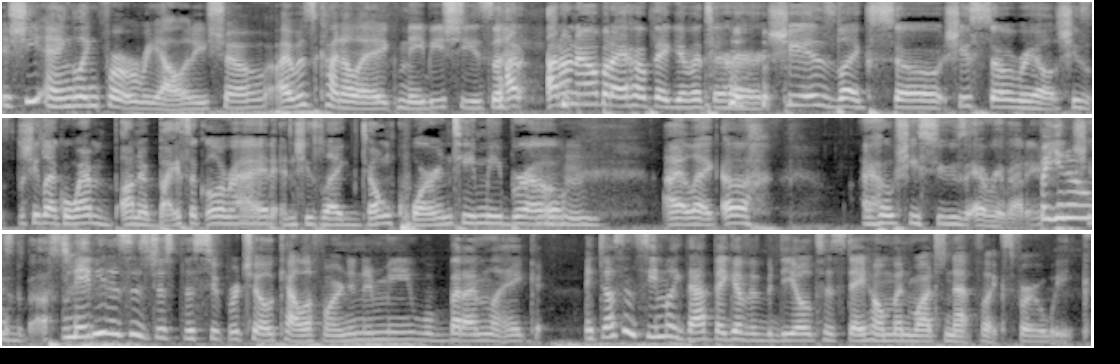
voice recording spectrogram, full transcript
is she angling for a reality show? I was kind of like, maybe she's. I, I don't know, but I hope they give it to her. she is like so. She's so real. She's she like went on a bicycle ride and she's like, "Don't quarantine me, bro." Mm-hmm. I like, ugh. I hope she sues everybody. But you know, she's the best. Maybe this is just the super chill Californian in me, but I'm like, it doesn't seem like that big of a deal to stay home and watch Netflix for a week.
